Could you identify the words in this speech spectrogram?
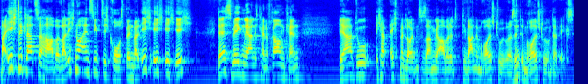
weil ich eine Glatze habe, weil ich nur 1,70 groß bin, weil ich, ich, ich, ich, deswegen lerne ich keine Frauen kennen. Ja, du, ich habe echt mit Leuten zusammengearbeitet, die waren im Rollstuhl oder sind im Rollstuhl unterwegs.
